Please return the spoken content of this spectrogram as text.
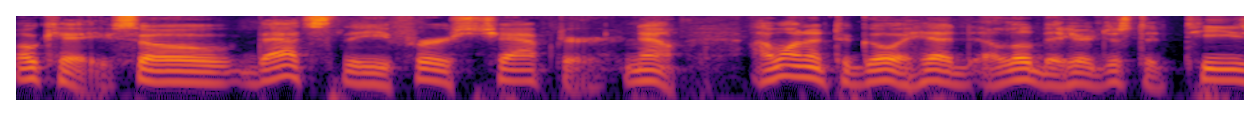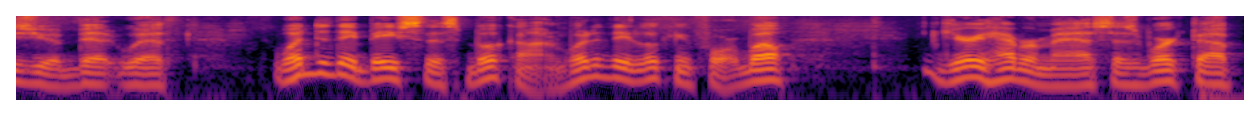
Okay, so that's the first chapter. Now, I wanted to go ahead a little bit here just to tease you a bit with what did they base this book on? What are they looking for? Well, Gary Habermas has worked up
